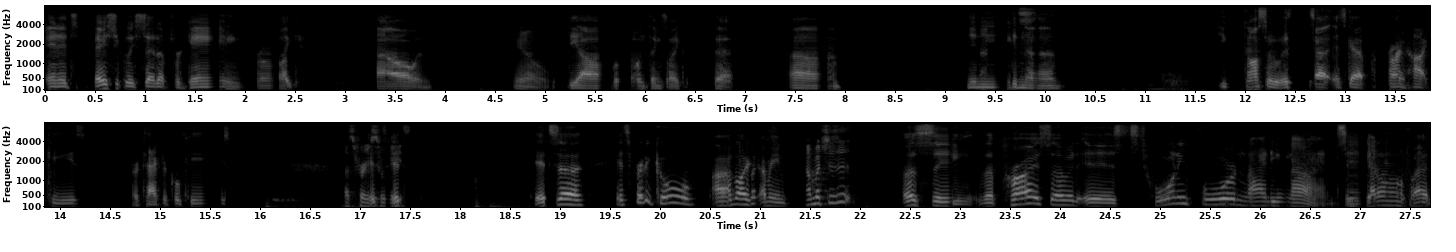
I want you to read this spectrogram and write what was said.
and it's basically set up for gaming, for like WoW and you know Diablo and things like that. Um, then you can uh, you can also it's got it's got prime hotkeys or tactical keys. that's pretty It's sweet. it's it's uh it's pretty cool. I like. I mean, How much is it? let's see. The price of it is twenty four ninety nine. See, I don't know if I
